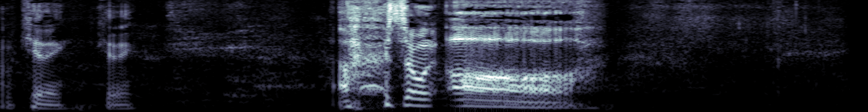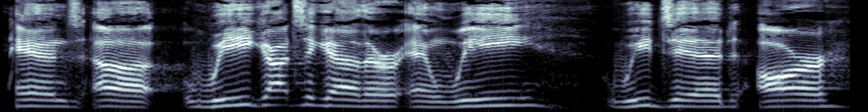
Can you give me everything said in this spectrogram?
I'm kidding, kidding. Uh, so, oh. And uh, we got together and we, we did our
